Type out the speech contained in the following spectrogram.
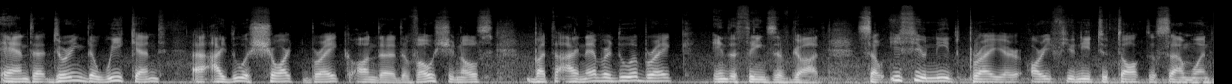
And uh, during the weekend, uh, I do a short break on the devotionals, but I never do a break in the things of God. So if you need prayer or if you need to talk to someone,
